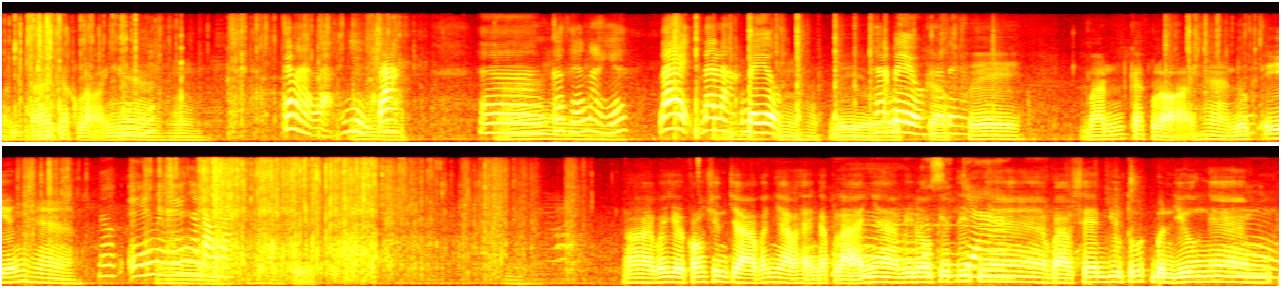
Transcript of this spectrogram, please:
bánh trái các loại nha ừ. Cái này là gì ta? À, Đây. có thể này á. Đây, đây là hạt điều. Ừ, hạt điều Hạt điều, cà hạt điều. phê bánh các loại ha nước yến ha Nước yến, nước yến ở đâu ta? Rồi bây giờ con xin chào cả nhà và hẹn gặp lại nha video kế tiếp chào. nha vào xem YouTube Bình Dương nha Ừ.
